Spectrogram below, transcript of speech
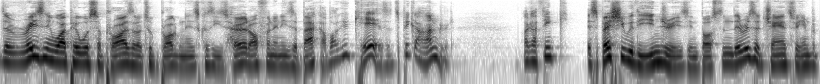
the reasoning why people were surprised that I took Brogdon is because he's hurt often and he's a backup. Like, who cares? It's pick hundred. Like, I think, especially with the injuries in Boston, there is a chance for him to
